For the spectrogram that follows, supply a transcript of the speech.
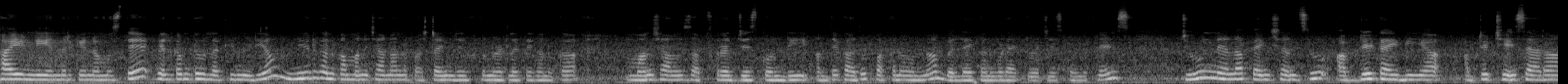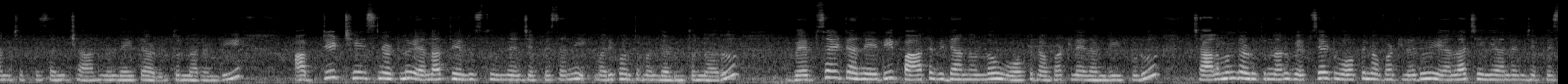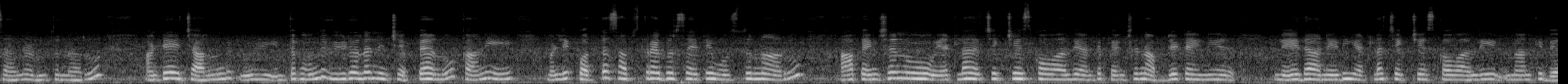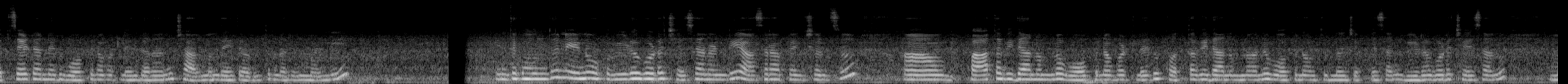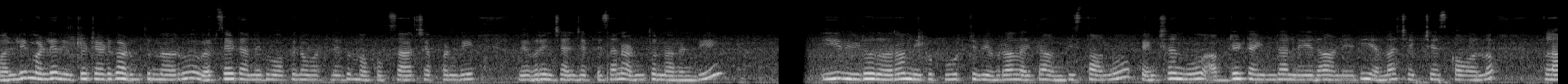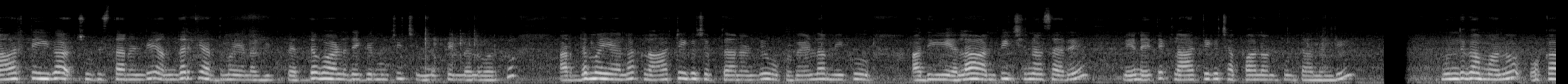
Hi అండి అందరికీ నమస్తే. Welcome to lucky media. మీరు కనుక మన ఛానల్ ఫస్ట్ టైం చేస్తున్నట్లయితే కనుక మన ఛానల్ సబ్స్క్రైబ్ చేసుకోండి. అంతేకాదు పక్కన ఉన్న బెల్ ఐకాన్ కూడా యాక్టివేట్ చేసుకోండి ఫ్రెండ్స్. జూన్ నెల పెన్షన్స్ అప్డేట్ అయినాయా అప్డేట్ చేశారా అని చెప్పేసి అని చాలామంది అయితే అడుగుతున్నారండి. అప్డేట్ చేసినట్లు ఎలా తెలుస్తుంది అని చెప్పేసి అని మరికొంతమంది అడుగుతున్నారు. వెబ్సైట్ అనేది పాత విధానంలో ఓపెన్ అవ్వట్లేదండి ఇప్పుడు. చాలామంది అడుగుతున్నారు వెబ్సైట్ ఓపెన్ అవ్వట్లేదు ఎలా చేయాలి? అని చెప్పేసి అని అడుగుతున్నారు. అంటే చాలామంది ఇంతకుముందు వీడియోలో నేను చెప్పాను కానీ మళ్ళీ కొత్త సబ్స్క్రైబర్స్ అయితే వస్తున్నారు. ఆ పెన్షన్ ఎట్లా చెక్ చేసుకోవాలి? అంటే పెన్షన్ అప్డేట్ అయినాయి లేదా అనేది ఎట్లా చెక్ చేసుకోవాలి? మనకి వెబ్సైట్ అనేది ఓపెన్ అవ్వట్లేదు కదా అని చాలామంది అయితే అడుగుతున్నారు మళ్ళీ. ఇంతకుముందు నేను ఒక వీడియో కూడా చేశానండి ఆసరా పెన్షన్స్. పాత విధానంలో ఓపెన్ అవ్వట్లేదు కొత్త విధానంలోనే ఓపెన్ అవుతుందని చెప్పేసి అని వీడియో కూడా చేశాను. మళ్ళీ మళ్ళీ రిపీటెడ్గా అడుగుతున్నారు వెబ్సైట్ అనేది ఓపెన్ అవ్వట్లేదు మాకు ఒకసారి చెప్పండి వివరించని చెప్పేసి అని అడుగుతున్నారండి. ఈ వీడియో ద్వారా మీకు పూర్తి వివరాలు అయితే అందిస్తాను. పెన్షన్ అప్డేట్ అయిందా లేదా అనేది ఎలా చెక్ చేసుకోవాలో క్లారిటీగా చూపిస్తానండి. అందరికీ అర్థమయ్యేలాగా ఇటు పెద్దవాళ్ళ దగ్గర నుంచి చిన్నపిల్లల వరకు అర్థమయ్యేలా క్లారిటీగా చెప్తానండి. ఒకవేళ మీకు అది ఎలా అనిపించినా సరే నేనైతే క్లారిటీగా చెప్పాలనుకుంటానండి. ముందుగా మనం ఒక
